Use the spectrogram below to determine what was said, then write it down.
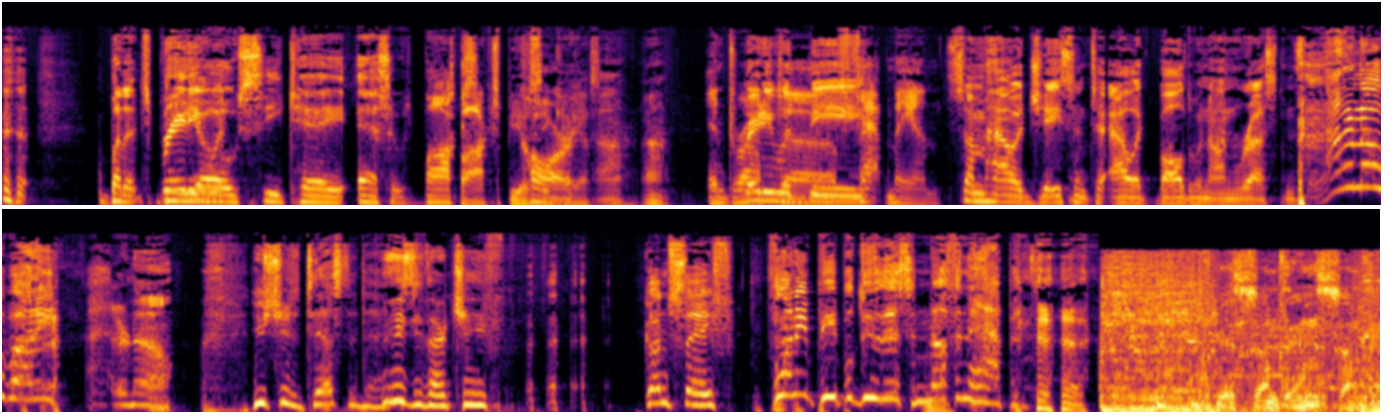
but it's Brady B would- O C K S. It was Box Box B O C Car K S. Ah. and dropped Brady would uh, be- Fat Man. somehow adjacent to Alec Baldwin on Rust and say, I don't know, buddy. I don't know. You should have tested that. Easy there, Chief. Gun safe. Plenty of people do this and nothing happens. It's something, something.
